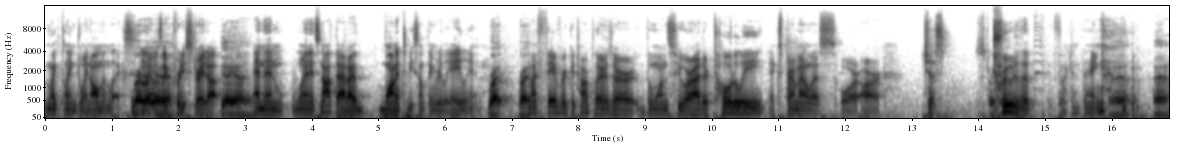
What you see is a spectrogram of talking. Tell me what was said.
I'm like playing Duane Allman licks. Right, you know, right, it's yeah, like yeah. pretty straight up. Yeah, yeah, yeah. And then when it's not that, I want it to be something really alien. Right, right. My favorite guitar players are the ones who are either totally experimentalists or are just Straight true to the fucking thing. Yeah, yeah.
